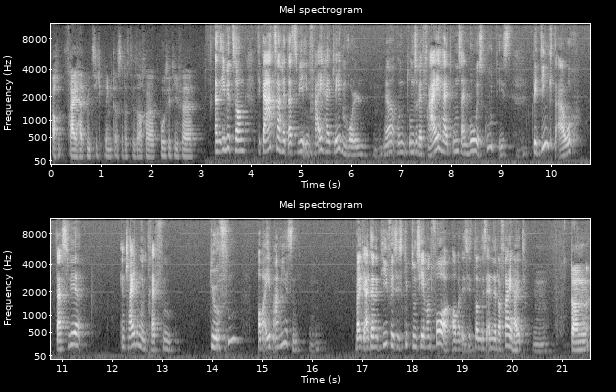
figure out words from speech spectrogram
auch Freiheit mit sich bringt, also dass das auch eine positive also ich würde sagen, die Tatsache, dass wir in Freiheit leben wollen mhm. ja, und unsere Freiheit uns ein hohes Gut ist, bedingt auch, dass wir Entscheidungen treffen dürfen, aber eben auch müssen. Mhm. Weil die Alternative ist, es gibt uns jemand vor, aber das ist dann das Ende der Freiheit. Mhm. Dann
